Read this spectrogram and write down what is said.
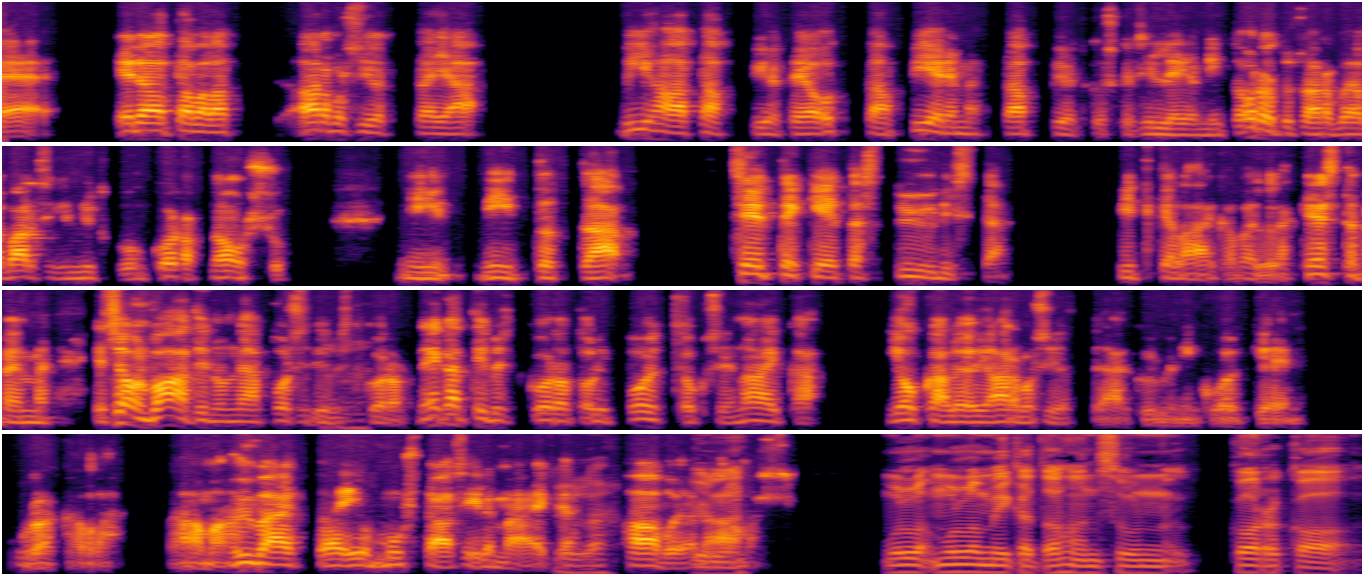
ää, edellä tavalla arvosijoittaja vihaa tappioita ja ottaa pienemmät tappiot, koska sille ei ole niitä odotusarvoja, varsinkin nyt kun on korot noussut, niin, niin tota, se tekee tästä tyylistä pitkällä aikavälillä kestävämmän. Ja se on vaatinut nämä positiiviset mm. korot. Negatiiviset korot oli poikkeuksien aika, joka löi arvosijoittajaa kyllä niin kuin oikein urakalla naama. Hyvä, että ei ole mustaa silmää eikä kyllä, haavoja kyllä. naamassa. Mulla, mulla on Mika tuohon sun korko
